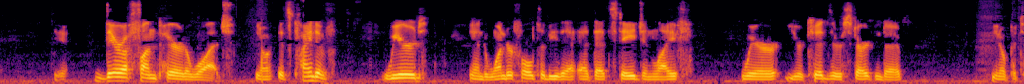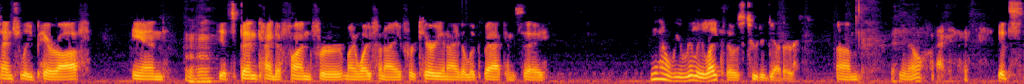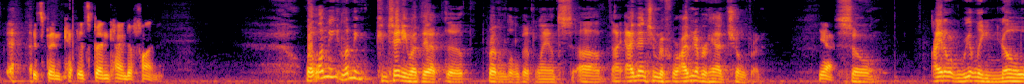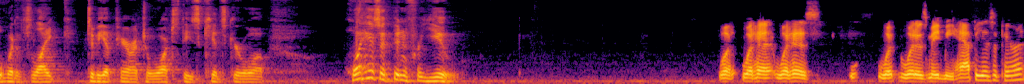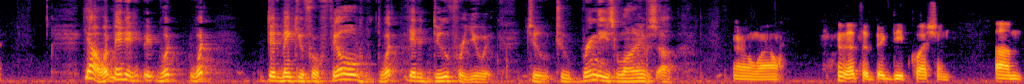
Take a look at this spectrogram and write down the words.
they're a fun pair to watch. You know, it's kind of weird and wonderful to be that at that stage in life where your kids are starting to, you know, potentially pair off, and it's been kind of fun for my wife and I, for Carrie and I, to look back and say, you know, we really like those two together. Um, you know, it's it's been it's been kind of fun. Well, let me let me continue with that uh, thread a little bit, Lance. Uh, I, I mentioned before I've never had children, Yeah, so I don't really know what it's like to be a parent to watch these kids grow up. What has it been for you? What what ha, what has what what has made me happy as a parent? Yeah, what made it? What what did it make you fulfilled? What did it do for you to to bring these lives up? Oh wow, that's a big deep question. Um,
